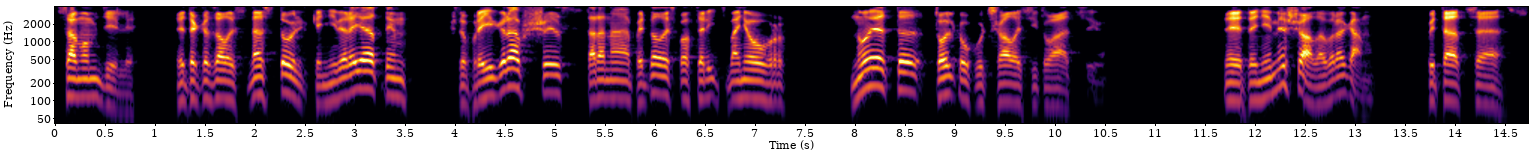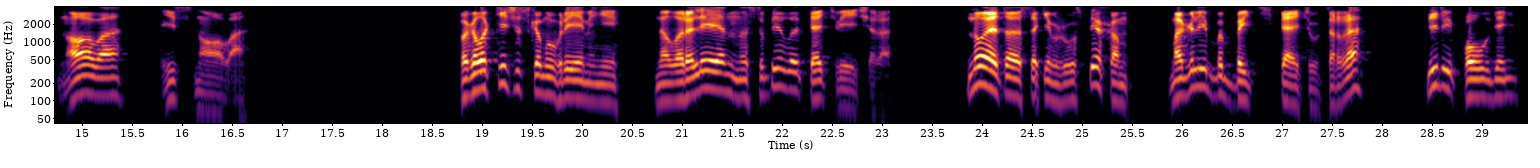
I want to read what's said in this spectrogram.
В самом деле, это казалось настолько невероятным, что проигравшая сторона пыталась повторить маневр, но это только ухудшало ситуацию. Это не мешало врагам пытаться снова и снова. По галактическому времени на Лорелеен наступило пять вечера. Но это с таким же успехом могли бы быть пять утра или полдень.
